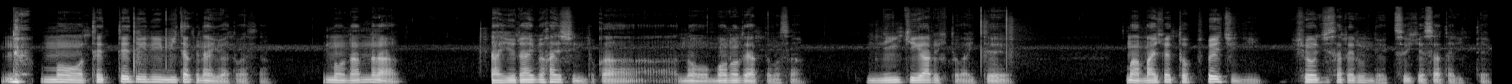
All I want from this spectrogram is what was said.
もう徹底的に見たくないわとかさ。もうなんなら、ああいうライブ配信とかのものであってもさ、人気がある人がいて、まあ毎回トップページに表示されるんだよ、ツイキャスあたりって。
